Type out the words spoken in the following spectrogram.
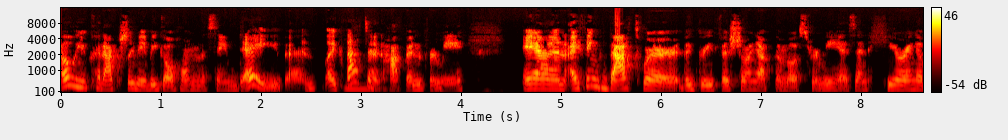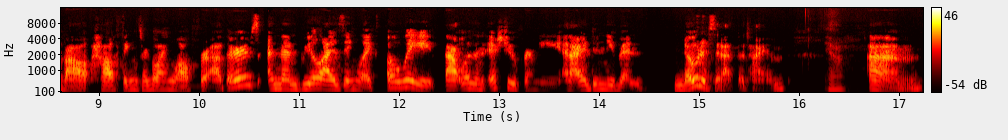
oh you could actually maybe go home the same day even. Like that mm-hmm. didn't happen for me and I think that's where the grief is showing up the most for me is in hearing about how things are going well for others and then realizing like, oh wait, that was an issue for me and I didn't even notice it at the time. Yeah. Um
